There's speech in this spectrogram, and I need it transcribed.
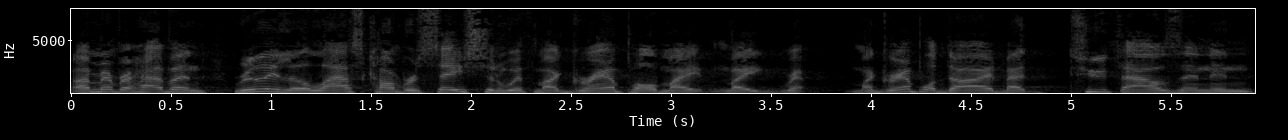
I remember having really the last conversation with my grandpa. My, my, my grandpa died about 2000 and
